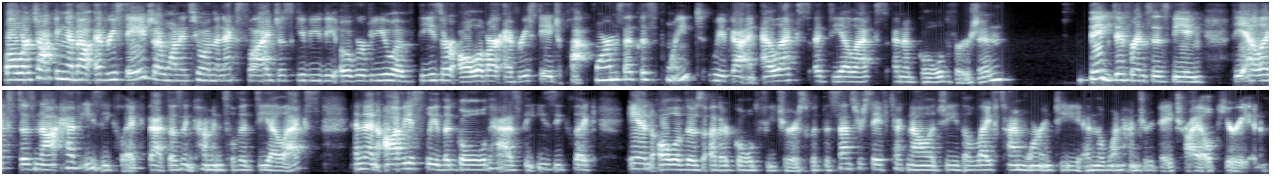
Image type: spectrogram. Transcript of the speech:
While we're talking about EveryStage, I wanted to on the next slide just give you the overview of these are all of our EveryStage platforms at this point. We've got an LX, a DLX, and a gold version. Big differences being the LX does not have EasyClick. That doesn't come until the DLX. And then obviously the gold has the EasyClick and all of those other gold features with the SensorSafe technology, the lifetime warranty, and the 100 day trial period.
